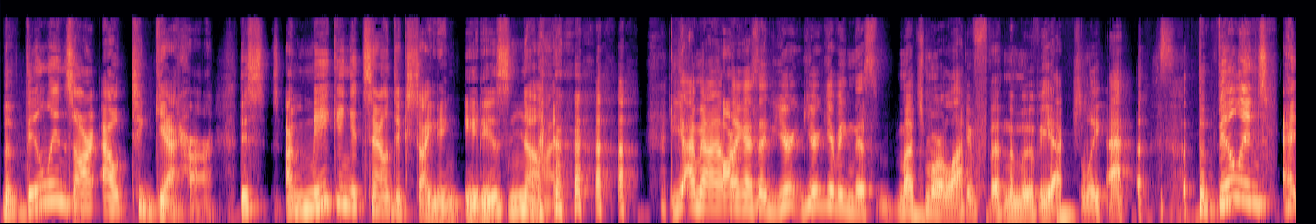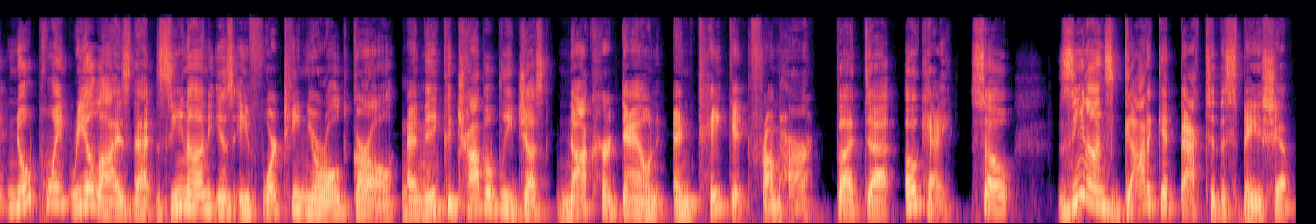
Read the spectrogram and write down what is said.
The villains are out to get her. This I'm making it sound exciting. It is not. Yeah, I mean, I, like I said, you're you're giving this much more life than the movie actually has. the villains at no point realize that Zenon is a 14 year old girl and they could probably just knock her down and take it from her. But uh, okay, so Zenon's got to get back to the spaceship,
